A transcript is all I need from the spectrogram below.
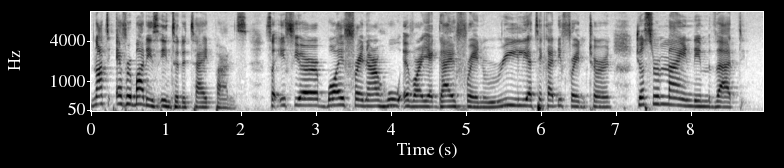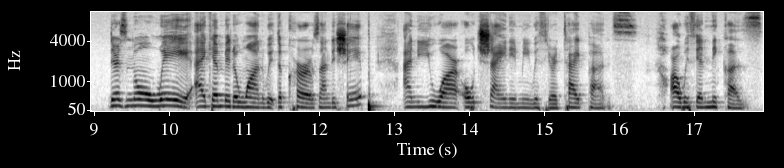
not everybody's into the tight pants. So if your boyfriend or whoever your guy friend really take a different turn, just remind him that there's no way I can be the one with the curves and the shape, and you are outshining me with your tight pants or with your knickers.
